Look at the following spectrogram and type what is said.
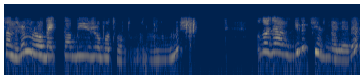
sanırım Rebecca bir robot olduğundan anlamış. Bu da gördüğünüz gibi çizmeleri.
